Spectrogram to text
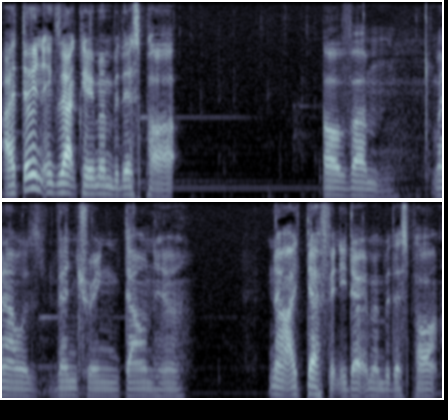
I don't exactly remember this part of um when I was venturing down here. No, I definitely don't remember this part.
